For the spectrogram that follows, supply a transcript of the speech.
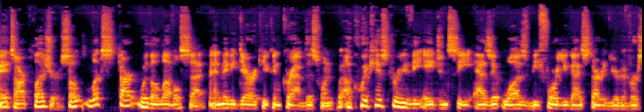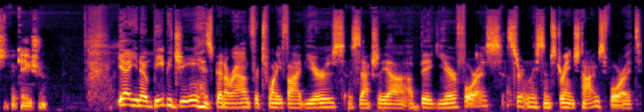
It's our pleasure. So let's start with a level set. And maybe, Derek, you can grab this one. A quick history of the agency as it was before you guys started your diversification. Yeah, you know, BBG has been around for 25 years. It's actually a, a, big year for us. Certainly some strange times for it.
